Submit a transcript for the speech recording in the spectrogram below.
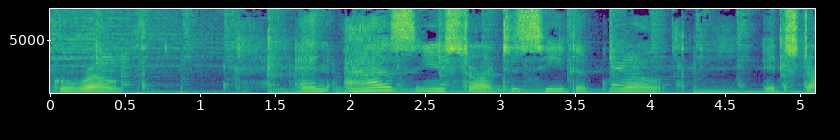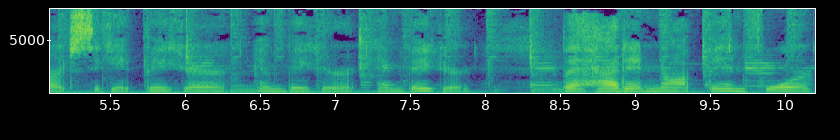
growth. And as you start to see the growth, it starts to get bigger and bigger and bigger. But had it not been for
